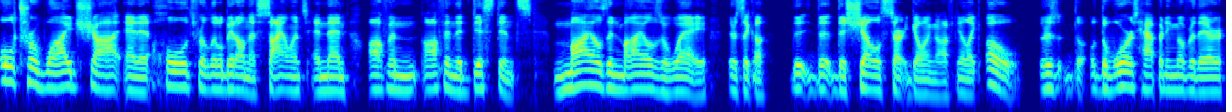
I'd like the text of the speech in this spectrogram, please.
ultra wide shot, and it holds for a little bit on the silence, and then often off in the distance, miles and miles away, there's like a the, the, the shells start going off, and you're like, oh, there's the, the war's happening over there,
